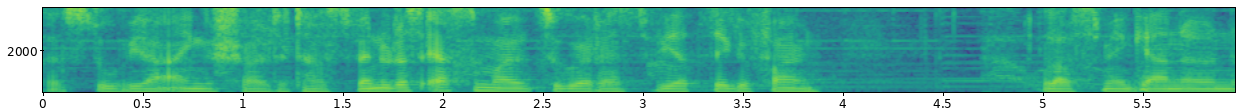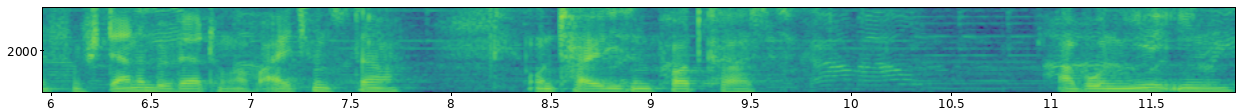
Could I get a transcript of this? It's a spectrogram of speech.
dass du wieder eingeschaltet hast. Wenn du das erste Mal zugehört hast, wie hat es dir gefallen? Lass mir gerne eine 5-Sterne-Bewertung auf iTunes da und teile diesen Podcast. Abonniere ihn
